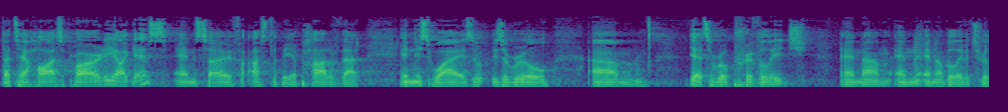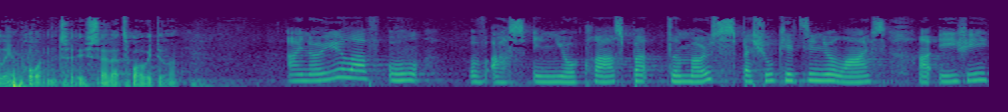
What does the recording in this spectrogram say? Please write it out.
that's our highest priority, I guess. And so for us to be a part of that in this way is a, is a real um, yeah, it's a real privilege, and um, and and I believe it's really important too. So that's why we do it. I know you love all of us in your class, but the most special kids in your lives are Evie,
